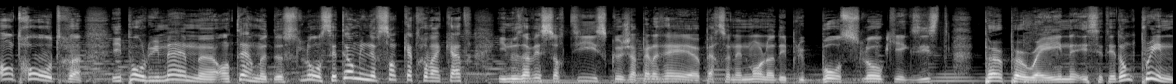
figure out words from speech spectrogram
entre autres. Et pour lui-même, en termes de slow, c'était en 1984, il nous avait sorti ce que j'appellerais euh, personnellement l'un des plus beaux slow qui existent, Purple Rain, et c'était donc Prince.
